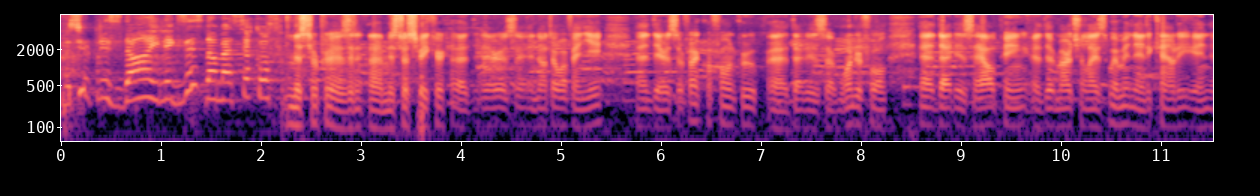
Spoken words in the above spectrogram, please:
Monsieur le Président, il existe dans ma circonscription. Mr. President, uh, Mr. Speaker, uh, there is in Ottawa, Vanier, uh, there is a francophone group uh, that is uh, wonderful, uh, that is helping the marginalized women in the county and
